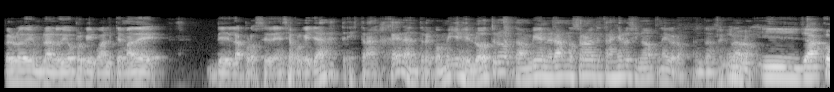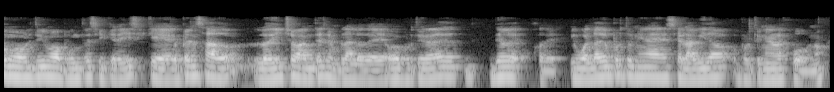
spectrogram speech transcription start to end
pero lo digo en plan, lo digo porque igual el tema de, de la procedencia, porque ya es extranjera, entre comillas, y el otro también era no solamente extranjero, sino negro. Entonces, claro. Y ya como último apunte, si queréis, que he pensado, lo he dicho antes, en plan, lo de oportunidades, de, joder, igualdad de oportunidades en la vida, oportunidad en el juego, ¿no?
